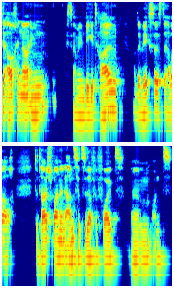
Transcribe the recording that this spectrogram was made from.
der auch in der, im, ich sage mal, im Digitalen unterwegs ist, der aber auch total spannende Ansätze da verfolgt ähm, und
